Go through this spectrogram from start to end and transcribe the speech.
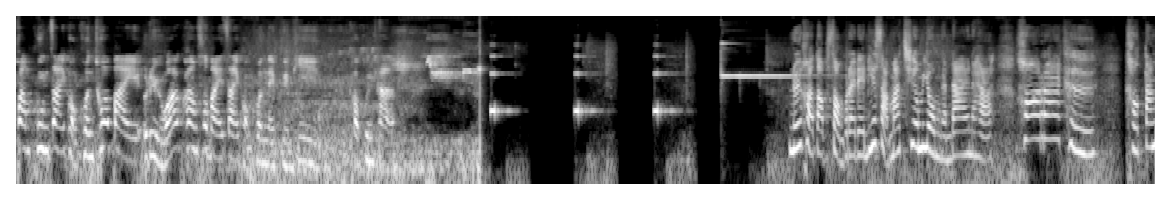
ความภูมิใจของคนทั่วไป หรือว่าความสบายใจของคนในพื้นที่ ขอบคุณค่ะ นุ้ยขอตอบสองประเด็นที่สามารถเชื่อมโยงกันได้นะคะ ข้อแรกคือ เขาตั้ง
